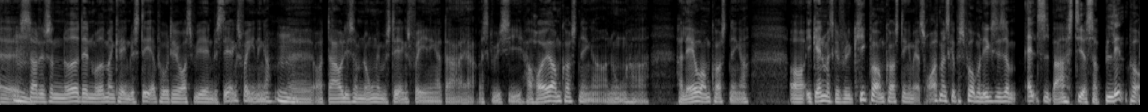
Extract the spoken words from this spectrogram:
øh, mm. så er det sådan noget af den måde, man kan investere på, det er jo også via investeringsforeninger. Mm. Øh, og der er jo ligesom nogle investeringsforeninger, der er, hvad skal vi sige, har høje omkostninger, og nogle har, har lave omkostninger. Og igen, man skal selvfølgelig kigge på omkostninger, men jeg tror også, man skal passe på, at man ikke ligesom altid bare stiger sig blind på Mm.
